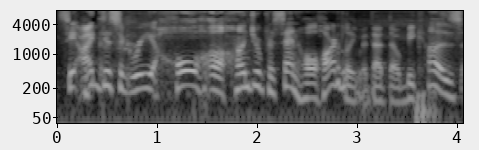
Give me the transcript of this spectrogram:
See, I disagree whole hundred percent wholeheartedly with that though, because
